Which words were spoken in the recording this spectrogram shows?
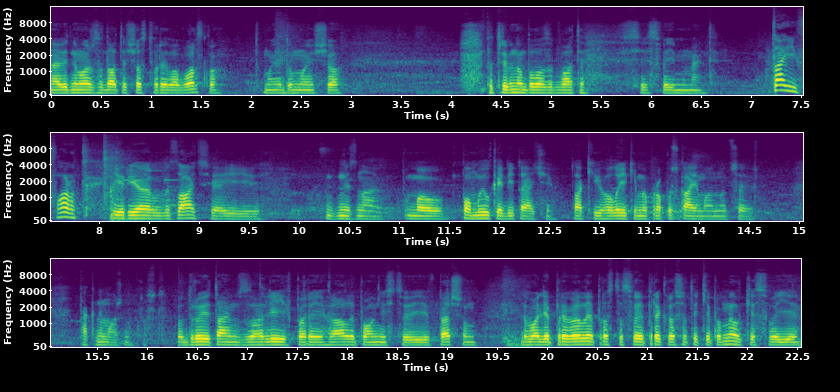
навіть не можу згадати, що створила Ворскла, тому я думаю, що потрібно було забувати всі свої моменти. Та і фарт, і реалізація, і не знаю, помилки дитячі. Так і голи, які ми пропускаємо, ну це так не можна просто. Другий тайм взагалі їх переіграли повністю і в першому доволі привели просто свої прикро, такі помилки свої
